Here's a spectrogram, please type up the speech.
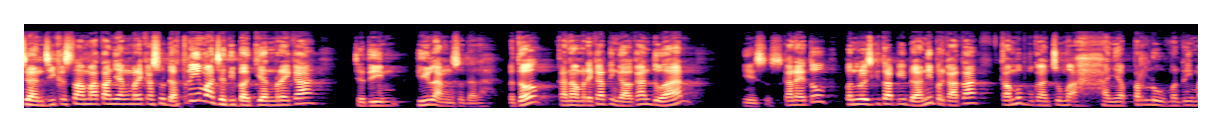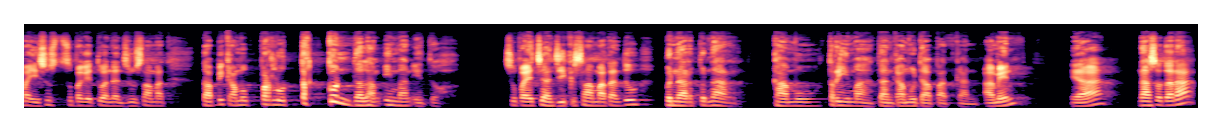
janji keselamatan yang mereka sudah terima jadi bagian mereka, jadi hilang saudara. Betul? Karena mereka tinggalkan Tuhan Yesus. Karena itu penulis kitab Ibrani berkata, kamu bukan cuma hanya perlu menerima Yesus sebagai Tuhan dan Juru Selamat, tapi kamu perlu tekun dalam iman itu. Supaya janji keselamatan itu benar-benar kamu terima dan kamu dapatkan. Amin. Ya. Nah saudara,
